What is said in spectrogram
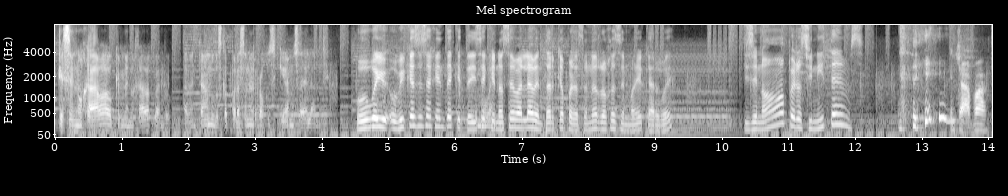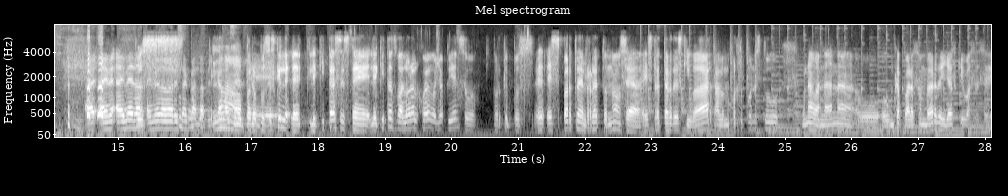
que se enojaba o que me enojaba cuando aventábamos los caparazones rojos y que íbamos adelante. Uh, güey, ¿ubicas esa gente que te dice que no se vale aventar caparazones rojos en Mario Kart, güey? Dice, no, pero sin ítems. Chapa. Ahí, me, da, me daba risa cuando aplicabas. No, pero pues es que le, quitas este, le quitas valor al juego, yo pienso, porque pues e, es, parte del reto, ¿no? O sea, es tratar de esquivar. A lo mejor te pones tú una banana o, un caparazón verde y ya esquivas ese,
